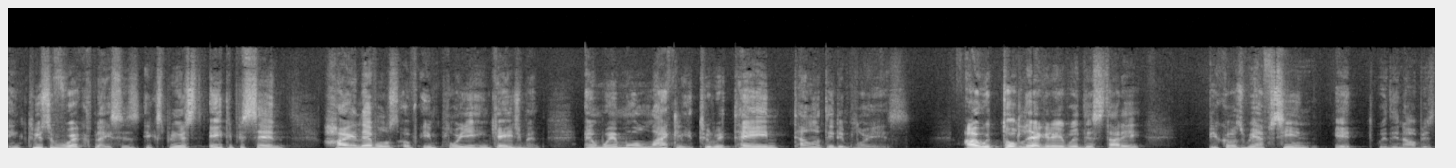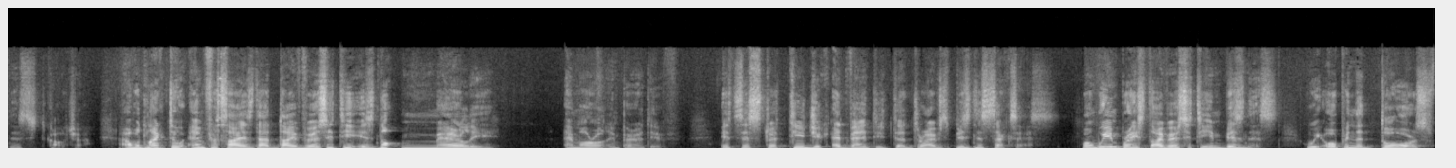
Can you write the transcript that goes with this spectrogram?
inclusive workplaces experienced 80% higher levels of employee engagement and we're more likely to retain talented employees. I would totally agree with this study because we have seen it within our business culture. I would like to emphasize that diversity is not merely a moral imperative. It's a strategic advantage that drives business success. When we embrace diversity in business, we open the doors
